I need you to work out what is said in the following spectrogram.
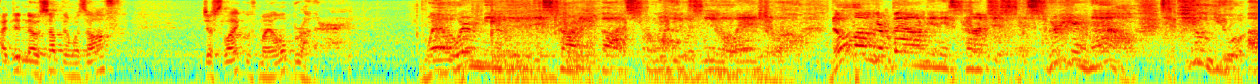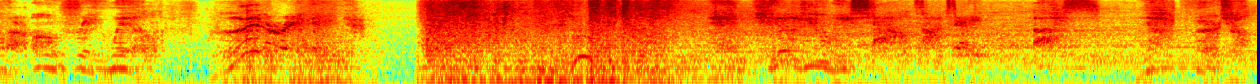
I did know something was off. Just like with my old brother. Well, we're merely the discarded thoughts from when he was Nino Angelo. No longer bound in his consciousness. We're here now to kill you of our own free will. Liberating! And kill you we shall, Dante. Us, not Virgil.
